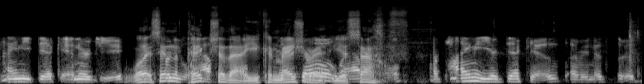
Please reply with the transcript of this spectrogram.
tiny dick energy. Well, it's in the picture there. You can It's measure so it yourself. How tiny your dick is. I mean, it's, it's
